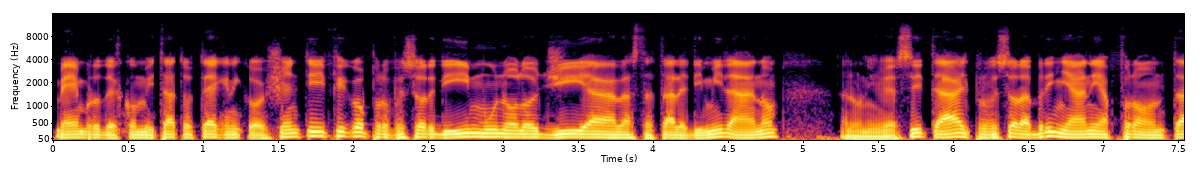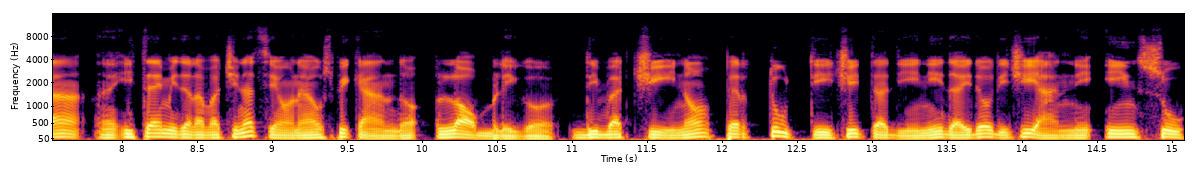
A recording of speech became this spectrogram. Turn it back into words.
membro del Comitato Tecnico Scientifico, professore di immunologia alla Statale di Milano, all'università, il professor Abrignani affronta eh, i temi della vaccinazione auspicando l'obbligo di vaccino per tutti i cittadini dai 12 anni in su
